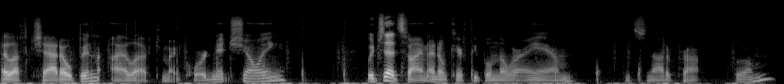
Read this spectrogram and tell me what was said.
I left chat open. I left my coordinates showing. Which, that's fine. I don't care if people know where I am. It's not a problem.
